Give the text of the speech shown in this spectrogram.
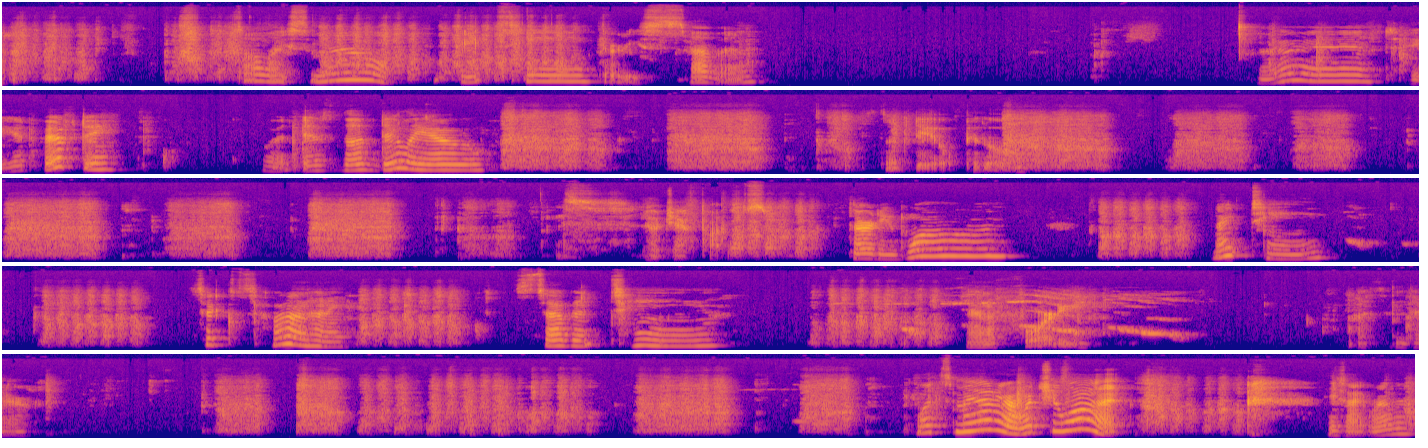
That's all I smell. 18, 37. Alright, take it 50. What is the dealio? The deal, piddle. No jackpots. 31, 19, 6, hold on, honey, 17, and a 40 there. What's the matter? What you want? He's like, really?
